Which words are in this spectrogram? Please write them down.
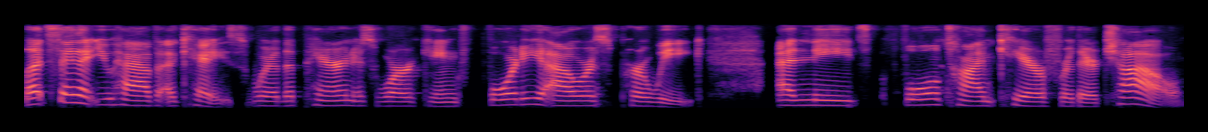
Let's say that you have a case where the parent is working 40 hours per week and needs full-time care for their child.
